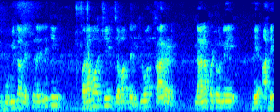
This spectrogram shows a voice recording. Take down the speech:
भूमिका व्यक्त झालेली आहे की पराभवाची जबाबदारी किंवा कारण नाना पटोले हे आहे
